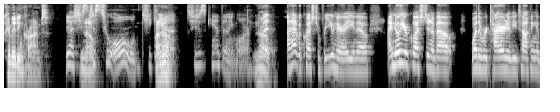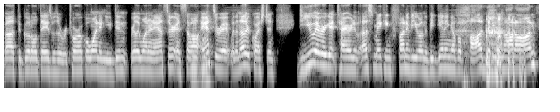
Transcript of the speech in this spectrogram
committing crimes. Yeah, she's know? just too old. She can't. She just can't anymore. No. But I have a question for you, Harry. You know, I know your question about whether we're tired of you talking about the good old days was a rhetorical one and you didn't really want an answer. And so I'll Mhm. answer it with another question. Do you ever get tired of us making fun of you on the beginning of a pod that you're not on?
